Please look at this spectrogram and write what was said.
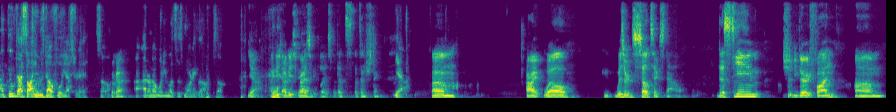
I think I saw he was doubtful yesterday, so Okay. I, I don't know what he was this morning though. So Yeah, I'd be, I'd be surprised if he plays, but that's that's interesting. yeah, Um. All right. Well, Wizards Celtics now. This game should be very fun. Um,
